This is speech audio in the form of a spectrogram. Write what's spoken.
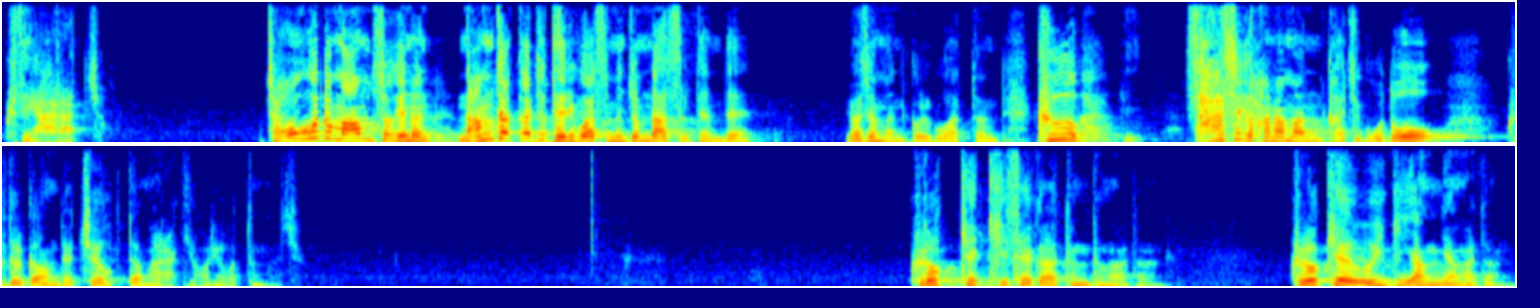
그들이 알았죠. 적어도 마음속에는 남자까지 데리고 왔으면 좀 낫을 텐데 여자만 끌고 왔던 그 사실 하나만 가지고도 그들 가운데 죄 없다 말하기 어려웠던 거죠. 그렇게 기세가 등등하던 그렇게 의기양양하던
